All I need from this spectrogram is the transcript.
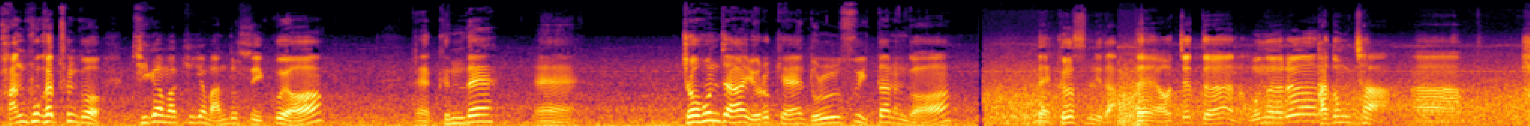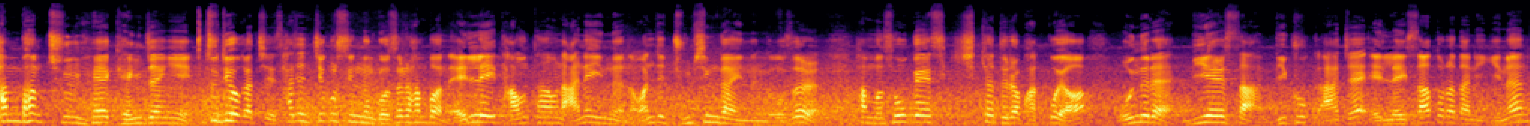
광고 같은 거 기가 막히게 만들 수 있고요. 예, 근데 예, 저 혼자 이렇게 놀 수 있다는 거. 네, 그렇습니다. 네, 어쨌든 오늘은 자동차 아, 한밤중에 굉장히 스튜디오 같이 사진 찍을 수 있는 곳을 한번 LA 다운타운 안에 있는 완전 중심가에 있는 곳을 한번 소개시켜 드려 봤고요. 오늘의 미엘사 미국 아재 LA 싸돌아다니기는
